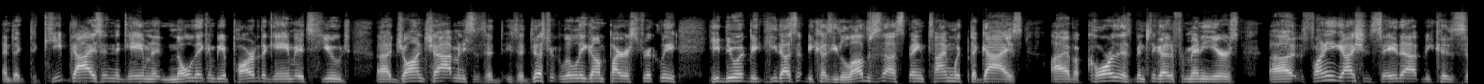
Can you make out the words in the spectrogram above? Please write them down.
and to, to keep guys in the game and know they can be a part of the game. It's huge. Uh, John Chapman, he says he's a district little league umpire strictly. He do it. He does it because he loves uh, spending time with the guys. I have a core that has been together for many years. Uh, funny you guys should say that because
